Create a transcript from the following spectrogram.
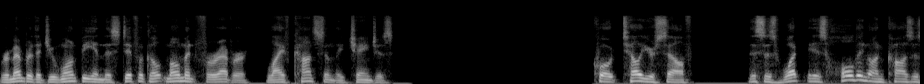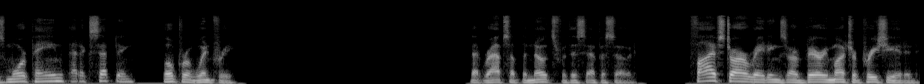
Remember that you won't be in this difficult moment forever, life constantly changes. Quote, Tell yourself, this is what is holding on causes more pain at accepting. Oprah Winfrey. That wraps up the notes for this episode. Five star ratings are very much appreciated.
